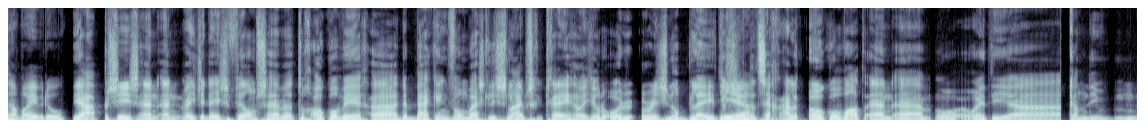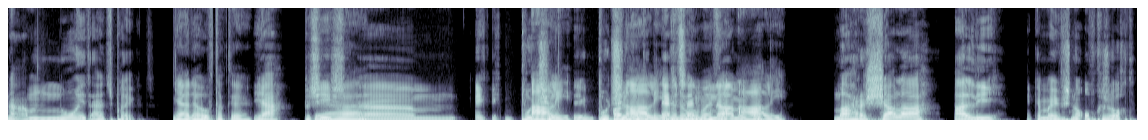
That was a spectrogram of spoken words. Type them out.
Snap wat je bedoelt. Ja, precies. En, en weet je, deze films hebben toch ook wel weer eh, de backing van Wesley Snipes gekregen. Weet je wel, de or- original Blade. Dus dat zegt eigenlijk ook wel wat. En ehm, hoe, hoe heet die? ik kan die naam nooit uitspreken. Ja, de hoofdacteur. Ja, precies. Ja. Ehm, ik, ik butcher, Ali. Ik butcher Gewoon altijd Ali. Echt zijn naam. Ali. Mahershala Ali. Ik heb hem even snel opgezocht.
